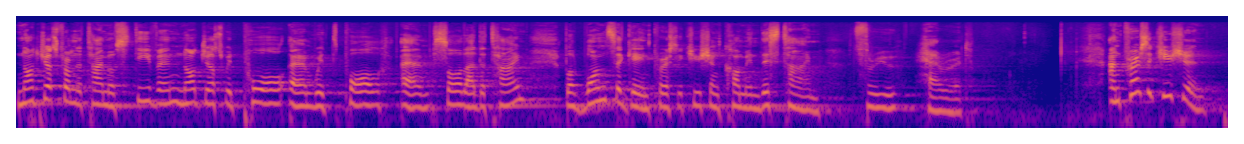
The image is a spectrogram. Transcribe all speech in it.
Not just from the time of Stephen, not just with Paul, um, with Paul, um, Saul at the time, but once again, persecution coming this time through Herod. And persecution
